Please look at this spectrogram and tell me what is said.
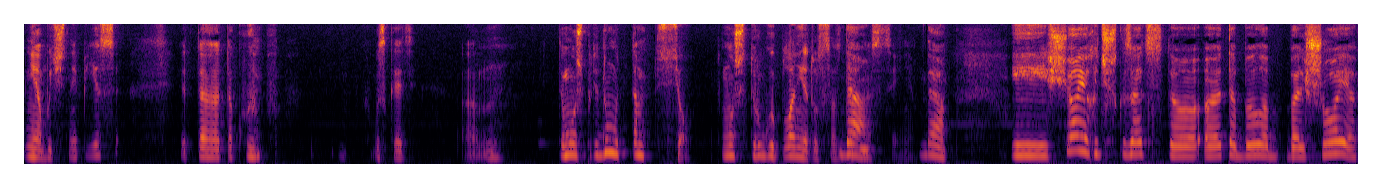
необычные пьесы. Это такой, как бы сказать, эм, ты можешь придумать там все. Ты можешь другую планету создать Да. на сцене. Да. И еще я хочу сказать, что это было большое,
